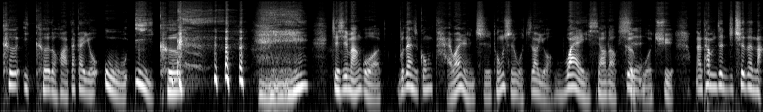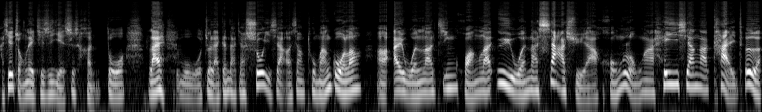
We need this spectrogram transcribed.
颗一颗的话，大概有五亿颗。诶，这些芒果不但是供台湾人吃，同时我知道有外销到各国去。那他们这吃的哪些种类，其实也是很多。来，我我就来跟大家说一下啊，像土芒果啦，啊，艾文啦，金黄啦，玉文啦，下雪啊，红龙啊，黑香啊，凯特啊，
